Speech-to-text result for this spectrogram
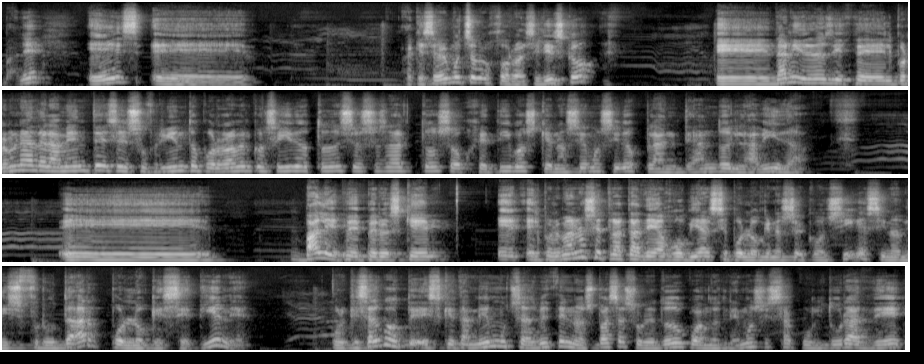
¿vale? Es... Eh, a que se ve mucho mejor, Basilisco. Eh, Dani de Dos dice: El problema de la mente es el sufrimiento por no haber conseguido todos esos altos objetivos que nos hemos ido planteando en la vida. Eh, vale, pero es que el, problema no se trata de agobiarse por lo que no se consigue, sino disfrutar por lo que se tiene. Porque es algo es que también muchas veces nos pasa, sobre todo cuando tenemos esa cultura de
